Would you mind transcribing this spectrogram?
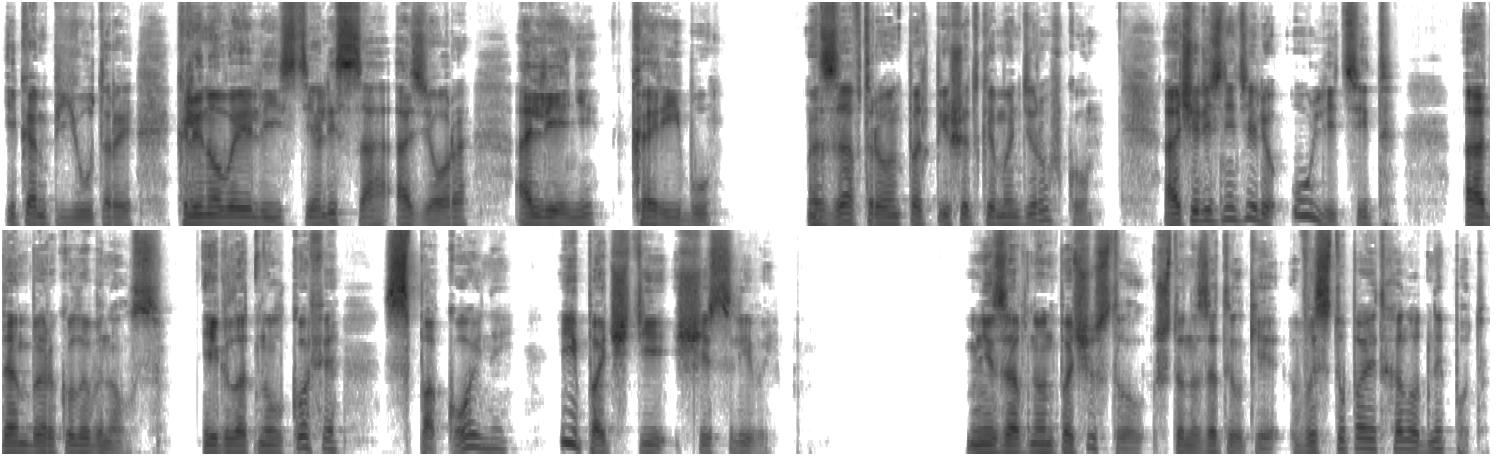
и компьютеры, кленовые листья, леса, озера, олени, карибу. Завтра он подпишет командировку, а через неделю улетит. Адамберг улыбнулся и глотнул кофе, спокойный и почти счастливый. Внезапно он почувствовал, что на затылке выступает холодный пот.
